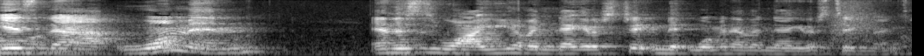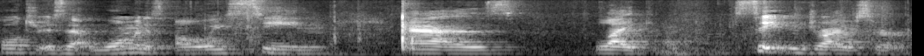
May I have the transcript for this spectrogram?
is that woman, and this is why you have a negative stigma. that Women have a negative stigma in culture. Is that woman is always seen as like Satan drives her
